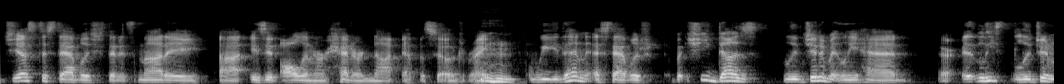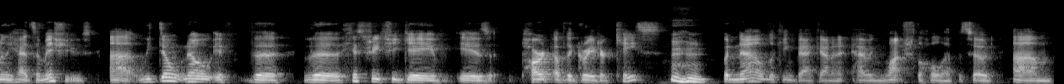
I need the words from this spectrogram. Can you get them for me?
just established that it's not a uh, is it all in her head or not episode right? Mm-hmm. we then establish but she does legitimately had or at least legitimately had some issues. Uh, we don't know if the the history she gave is part of the greater case. Mm-hmm. But now looking back on it, having watched the whole episode, um,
